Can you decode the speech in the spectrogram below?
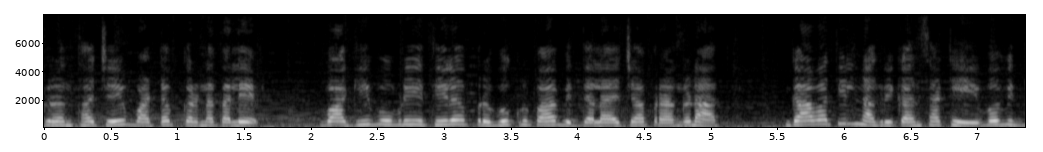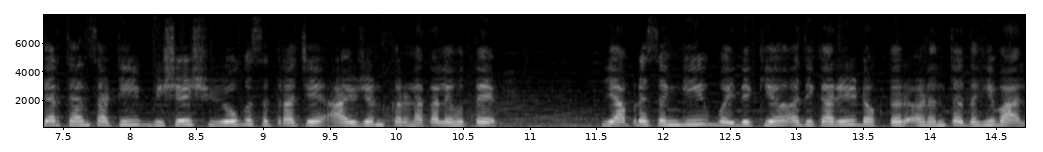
ग्रंथाचे वाटप करण्यात आले. वाघी बोबडी येथील प्रभुकृपा विद्यालयाच्या प्रांगणात गावातील नागरिकांसाठी व विद्यार्थ्यांसाठी विशेष योग सत्राचे आयोजन करण्यात आले होते. या प्रसंगी वैद्यकीय अधिकारी डॉक्टर अनंत दहिवाल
